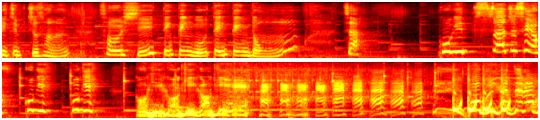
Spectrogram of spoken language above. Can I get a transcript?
우리 집 주소는 서울시 땡땡구 땡땡동. 자, 고기 싸주세요. 고기, 고기, 고기, 고기, 고기. 고기가 들어가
